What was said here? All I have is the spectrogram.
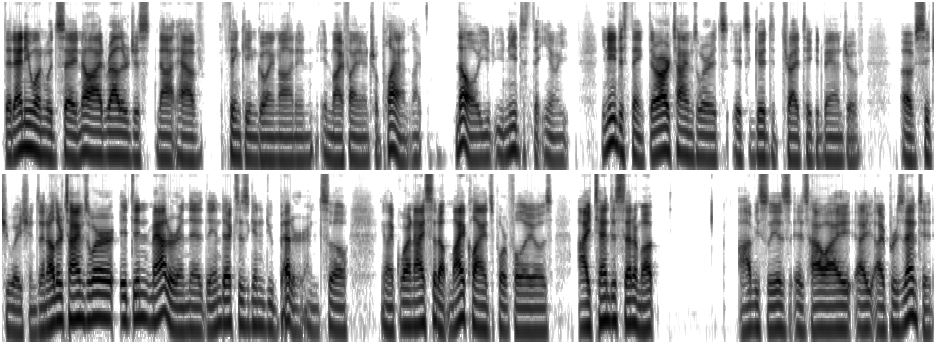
that anyone would say no. I'd rather just not have thinking going on in in my financial plan. Like, no, you you need to think. You know, you, you need to think. There are times where it's it's good to try to take advantage of of situations and other times where it didn't matter and the, the index is going to do better and so you know, like when i set up my clients portfolios i tend to set them up obviously as, as how I, I, I presented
